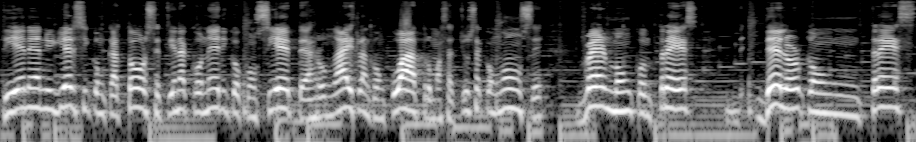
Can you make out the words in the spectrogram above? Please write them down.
tiene a New Jersey con 14, tiene a Connecticut con 7, a Rhode Island con 4, Massachusetts con 11, Vermont con 3, Delaware con 3,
